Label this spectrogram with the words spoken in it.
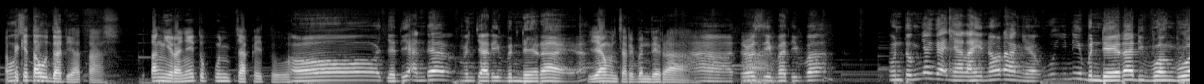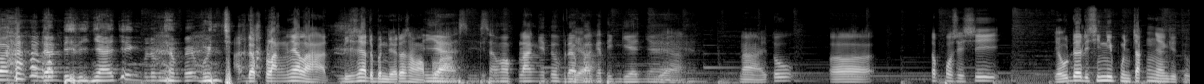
tapi Oh, kita sebelum- udah di atas kita ngiranya itu puncak itu oh jadi anda mencari bendera ya Iya mencari bendera Ah, terus Ah. tiba-tiba untungnya nggak nyalahin orang ya. Oh, ini bendera dibuang-buang padahal dirinya aja yang belum nyampe puncak. ada pelangnya lah biasanya ada bendera sama pelang Iya sih, gitu. sama pelang itu berapa Iya. ketinggiannya. Iya. ya. nah itu eh, kita posisi ya udah di sini puncaknya gitu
